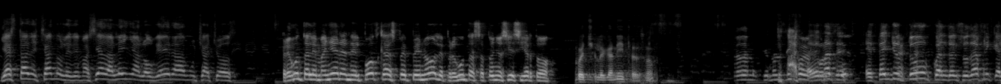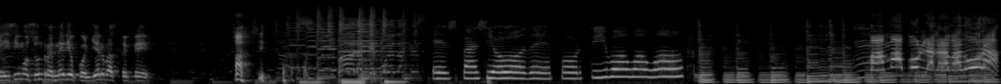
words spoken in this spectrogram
ya están echándole demasiada leña a la hoguera, muchachos. Pregúntale mañana en el podcast, Pepe, ¿no? Le preguntas a Toño si es cierto. Échale ganitas, ¿no? Que nos dijo Además, está en YouTube cuando en Sudáfrica le hicimos un remedio con hierbas, Pepe. Espacio Deportivo, wow, wow. Mamá, pon la grabadora,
